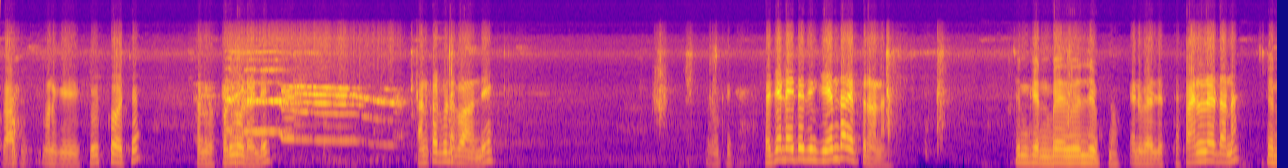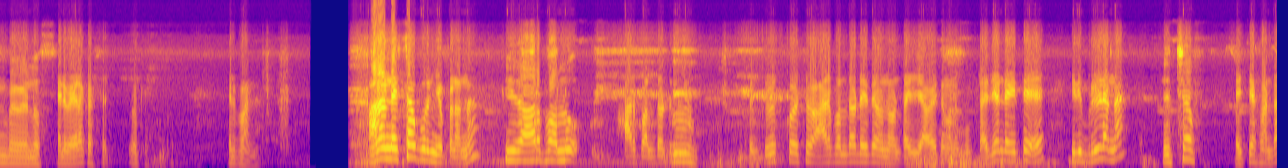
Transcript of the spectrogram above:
క్రాస్ మనకి చూసుకోవచ్చు? మనకి పొడి కూడా అండి కనకట్ కూడా బాగుంది. ఓకే. ప్రజెంట్ అయితే దీనికి ఏం ధర చెప్తున్నా దీనికి ఎనభై ఐదు వేలు చెప్పినాం ఎనభై వేలు చెప్తా. ఫైనల్ రేట్ అన్న? ఎనభై వేలు ఎనభై వేలకు వస్తుంది. ఓకే. వెళ్ళిపో అన్న. అన్న నెక్స్ట్ గురించి చెప్పండి అన్న. ఇది ఆరు పళ్ళు. ఆరు పళ్ళతో కొంచెం చూసుకోవచ్చు. ఆరు పళ్ళతో అయితే ఉంటాయి. అవైతే మనకు. ప్రజెంట్ అయితే ఇది బ్రీడ్ అన్న? హెచ్ఎఫ్. హెచ్ఎఫ్ అంట.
